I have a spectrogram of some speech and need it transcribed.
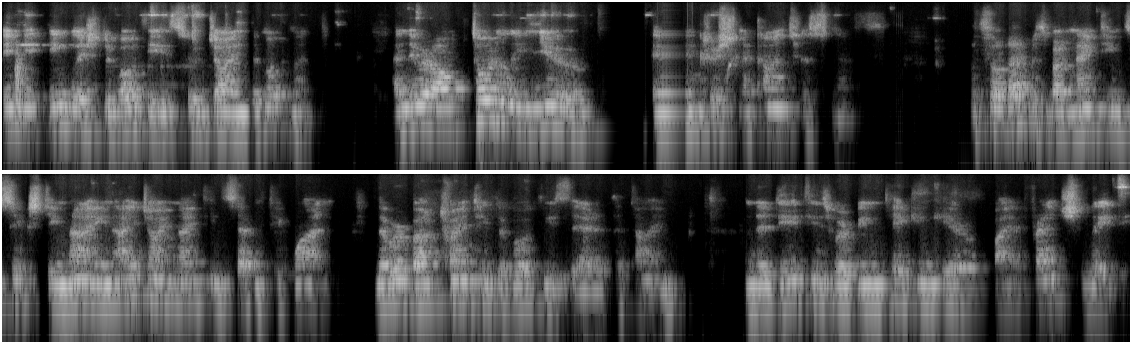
English devotees who joined the movement. And they were all totally new in Krishna consciousness. So that was about 1969. I joined 1971. There were about 20 devotees there at the time. And the deities were being taken care of by a French lady.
